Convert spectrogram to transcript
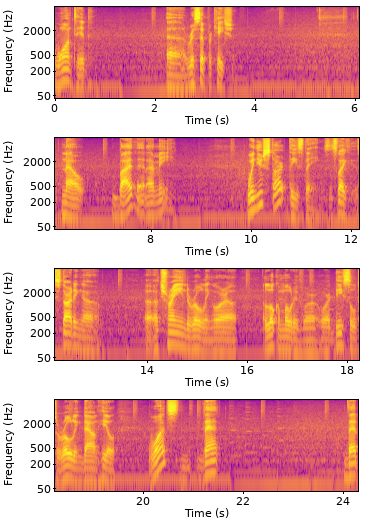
unwanted uh, reciprocation. Now, by that I mean When you start these things, it's like starting a, a, a train to rolling or a, a locomotive or, or a diesel to rolling downhill. Once that that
